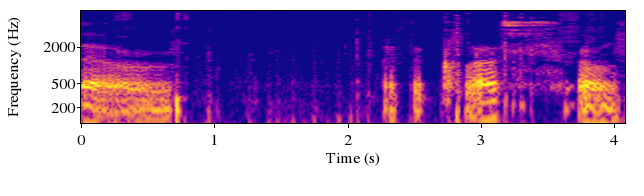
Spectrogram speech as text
the with the class of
